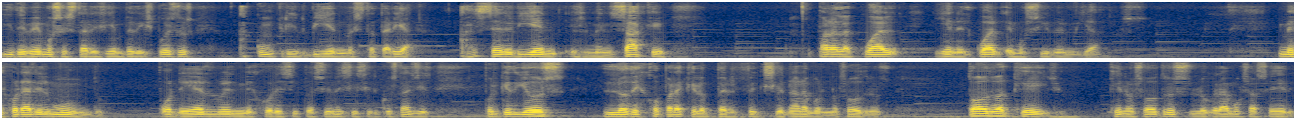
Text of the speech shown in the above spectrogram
y debemos estar siempre dispuestos a cumplir bien nuestra tarea, a hacer bien el mensaje para la cual y en el cual hemos sido enviados. Mejorar el mundo, ponerlo en mejores situaciones y circunstancias, porque Dios lo dejó para que lo perfeccionáramos nosotros. Todo aquello que nosotros logramos hacer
